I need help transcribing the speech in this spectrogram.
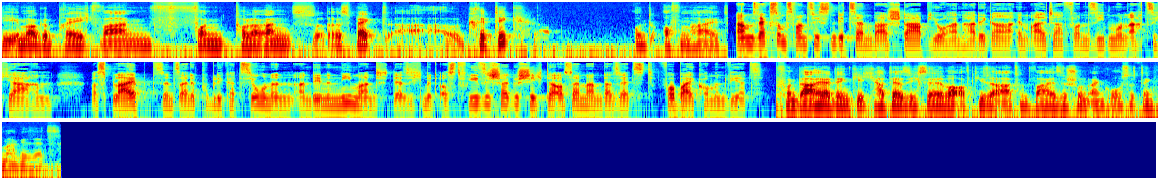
die immer geprägt waren von Toleranz, Respekt, äh, Kritik, und Offenheit. Am 26. Dezember starb Johann Hadinger im Alter von 87 Jahren. Was bleibt, sind seine Publikationen, an denen niemand, der sich mit ostfriesischer Geschichte auseinandersetzt, vorbeikommen wird. Von daher denke ich, hat er sich selber auf diese Art und Weise schon ein großes Denkmal gesetzt.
